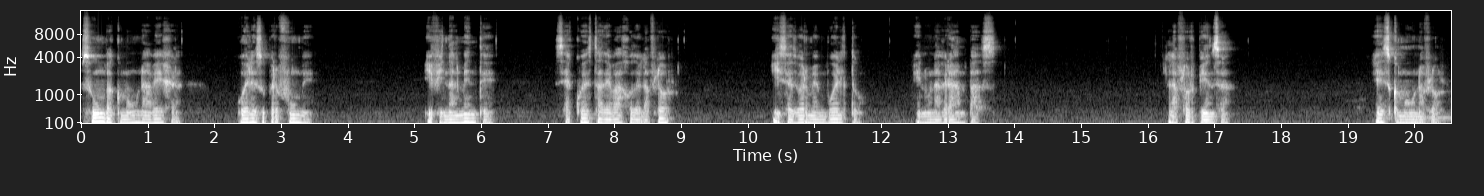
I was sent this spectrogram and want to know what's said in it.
zumba como una abeja huele su perfume y finalmente se acuesta debajo de la flor y se duerme envuelto en una gran paz. La flor piensa, es como una flor.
